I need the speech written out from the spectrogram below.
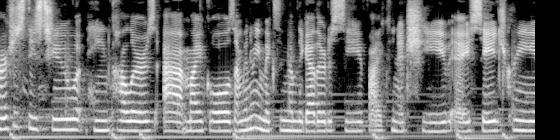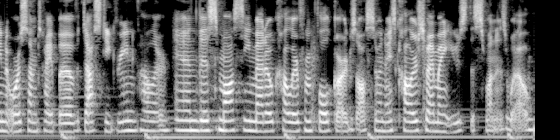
Purchased these two paint colors at Michael's. I'm going to be mixing them together to see if I can achieve a sage green or some type of dusty green color. And this mossy meadow color from Folk Art is also a nice color, so I might use this one as well.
